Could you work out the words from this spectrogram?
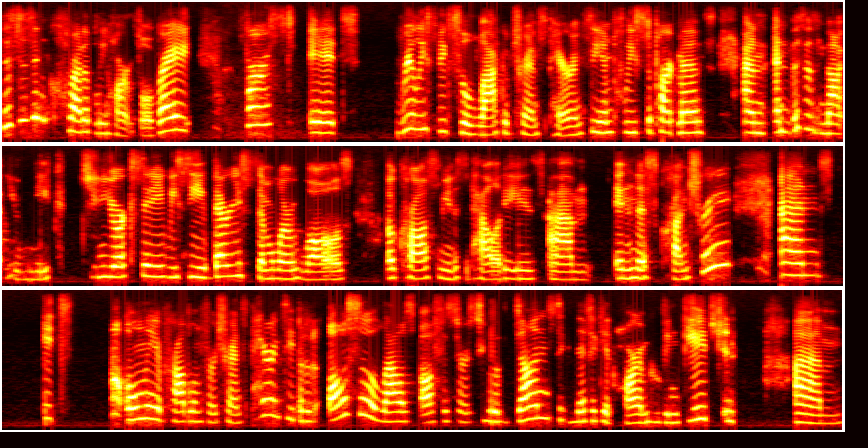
this is incredibly harmful, right? First, it really speaks to the lack of transparency in police departments. And, and this is not unique to New York City. We see very similar laws across municipalities um, in this country. And it's not only a problem for transparency, but it also allows officers who have done significant harm, who've engaged in um,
